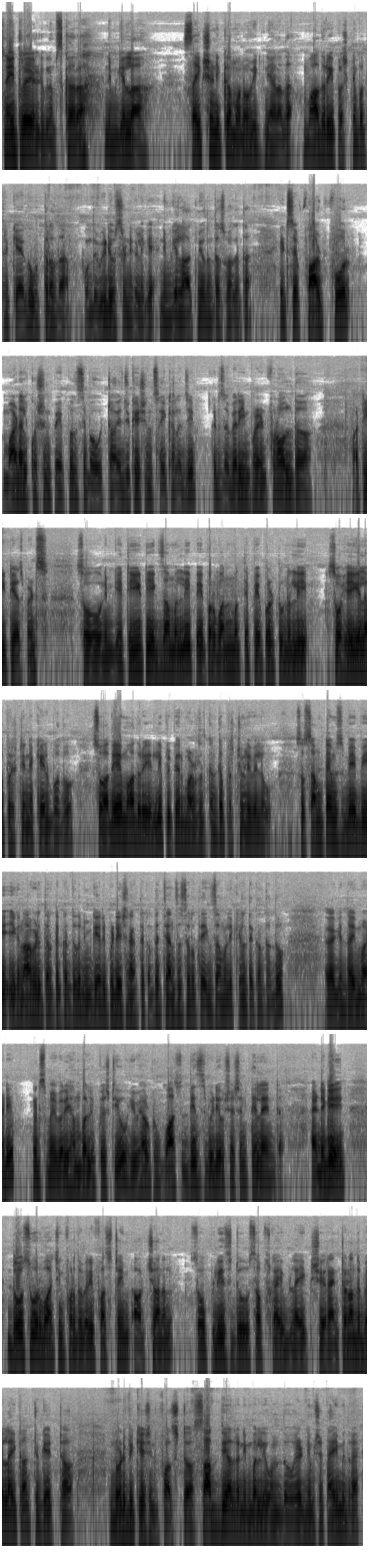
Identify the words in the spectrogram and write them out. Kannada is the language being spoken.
ಸ್ನೇಹಿತರೆ, ಎಲ್ರಿಗೂ ನಮಸ್ಕಾರ. ನಿಮಗೆಲ್ಲ ಶೈಕ್ಷಣಿಕ ಮನೋವಿಜ್ಞಾನದ ಮಾದರಿ ಪ್ರಶ್ನೆ ಪತ್ರಿಕೆ ಹಾಗೂ ಉತ್ತರದ ಒಂದು ವಿಡಿಯೋ ಸರಣಿಗಳಿಗೆ ನಿಮಗೆಲ್ಲ ಆತ್ಮೀಯವಾದಂಥ ಸ್ವಾಗತ. It's a forty four model question papers about education psychology it's a very important for all the T E T husbands so ನಿಮಗೆ ಟಿ ಇ ಟಿ ಎಕ್ಸಾಮಲ್ಲಿ ಪೇಪರ್ ಒನ್ ಮತ್ತು ಪೇಪರ್ ಟೂನಲ್ಲಿ ಸೊ ಹೇಗೆಲ್ಲ ಪ್ರಶ್ನೆಯನ್ನು ಕೇಳ್ಬೋದು ಸೊ ಅದೇ ಮಾದರಿಯಲ್ಲಿ ಪ್ರಿಪೇರ್ ಮಾಡಿರ್ತಕ್ಕಂಥ ಪ್ರಶ್ನೆಗಳಿವೆಲ್ಲವು. ಸೊ ಸಮ್ಟೈಮ್ಸ್ ಮೇ ಬಿ ಈಗ ನಾವು ಹೇಳ್ತಿರ್ತಕ್ಕಂಥದ್ದು ನಿಮಗೆ ರಿಪಿಟೇಷನ್ ಆಗ್ತಕ್ಕಂಥ ಚಾನ್ಸಸ್ ಇರುತ್ತೆ ಎಕ್ಸಾಮಲ್ಲಿ ಕೇಳ್ತಕ್ಕಂಥದ್ದು. ಹಾಗಾಗಿ ದಯಮಾಡಿ it's my very humble request you you have to watch this video session till end and again those are watching for the very first time our channel so please do subscribe like share and turn on the bell icon to get notification first ಸಾಧ್ಯ ಆದರೆ ನಿಮ್ಮಲ್ಲಿ ಒಂದು ಎರಡು ನಿಮಿಷ ಟೈಮ್ ಇದ್ದರೆ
